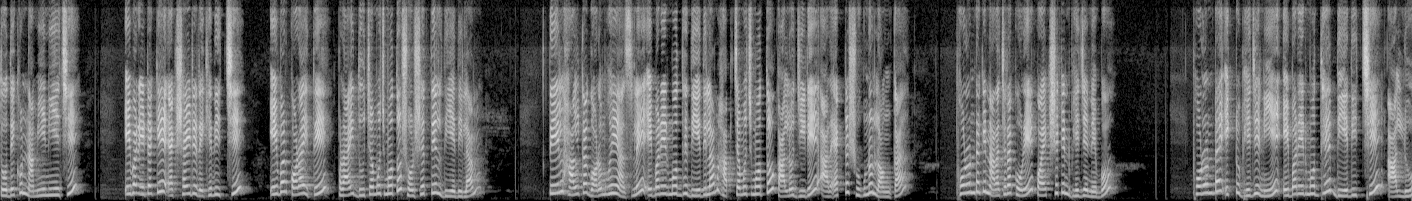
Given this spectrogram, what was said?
তো দেখুন, নামিয়ে নিয়েছি। এবার এটাকে এক সাইডে রেখে দিচ্ছি। এবার কড়াইতে প্রায় দু চামচ মতো সর্ষের তেল দিয়ে দিলাম। তেল হালকা গরম হয়ে আসলে এবার এর মধ্যে দিয়ে দিলাম হাফ চামচ মতো কালো জিরে আর একটা শুকনো লঙ্কা। ফোড়নটাকে নাড়াচাড়া করে কয়েক সেকেন্ড ভেজে নেব। ফোড়নটা একটু ভেজে নিয়ে এবার এর মধ্যে দিয়ে দিচ্ছে আলু।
